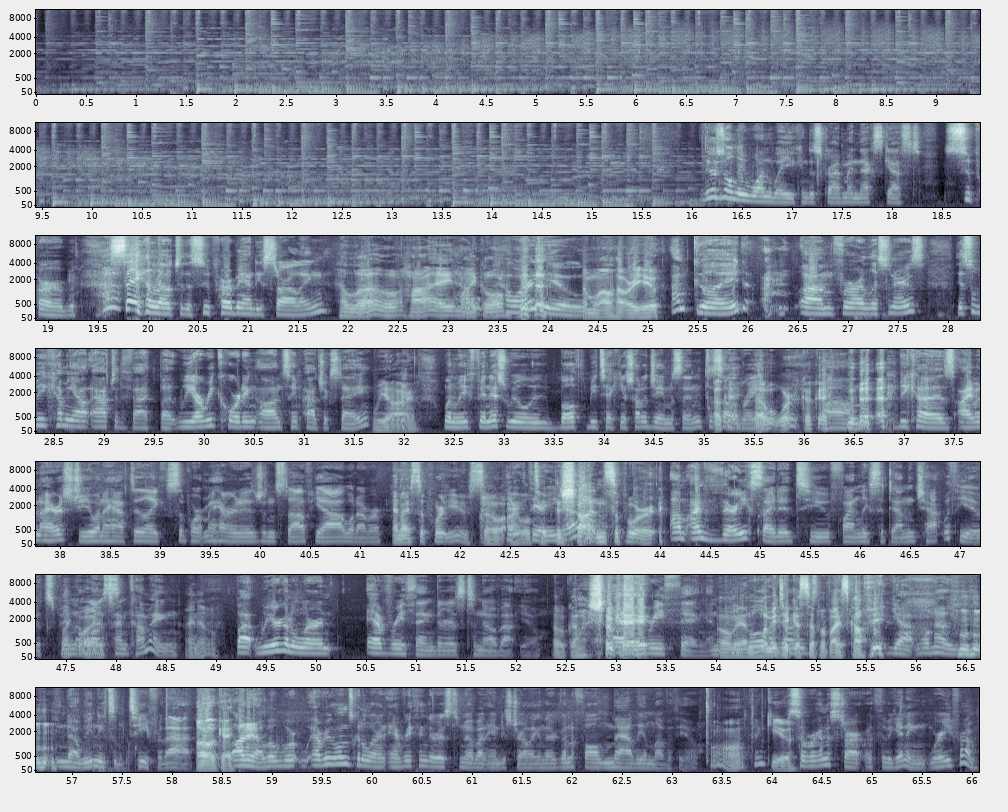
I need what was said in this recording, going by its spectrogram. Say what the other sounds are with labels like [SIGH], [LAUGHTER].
There's only one way you can describe my next guest. Superb. Say hello to the superb Andy Starling. Hello, hi, Michael. how are you? [LAUGHS] I'm well. How are you? I'm good. [CLEARS THROAT] Um, for our listeners, this will be coming out after the fact, but we are recording on St. Patrick's Day. We are. When we finish, we will both be taking a shot of Jameson to Okay, celebrate. that would work. Okay. um, [LAUGHS] because I'm an Irish Jew and I have to like support my heritage and stuff. Yeah, whatever. and I support you, so [LAUGHS] I will take the go. shot and support. Um, I'm very excited to finally sit down and chat with you. It's been a long time coming, I know. but we are going to learn everything there is to know about you. Oh gosh. Okay. Everything. And oh man, let me take a sip to- of iced coffee. [LAUGHS] Yeah, well, no, [LAUGHS] no, we need some tea for that. Oh, okay. I don't know, but we're, everyone's going to learn everything there is to know about Andy Starling, and they're going to fall madly in love with you. Oh, thank you. So we're going to start with the beginning. Where are you from?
